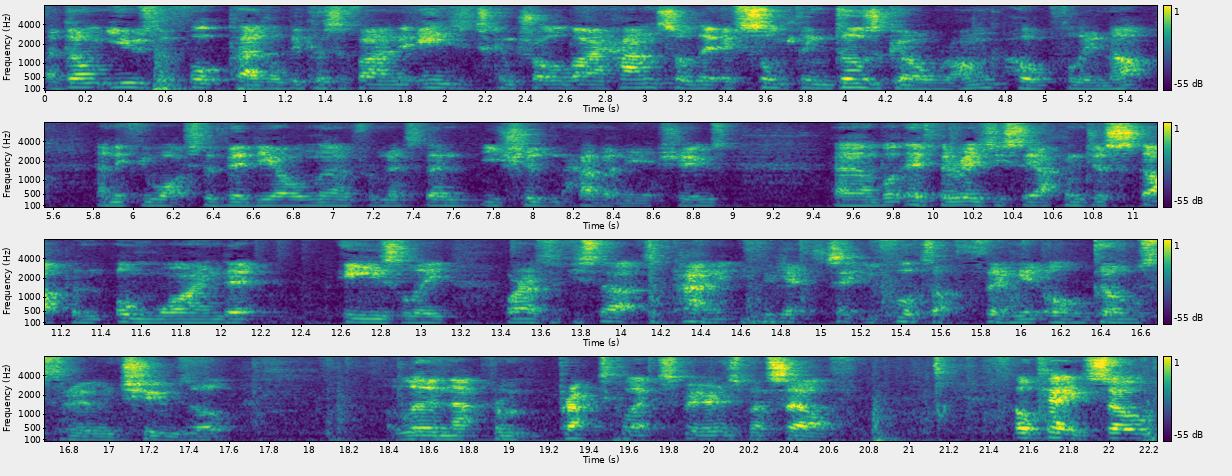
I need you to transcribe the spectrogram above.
I don't use the foot pedal because I find it easy to control by hand so that if something does go wrong, hopefully not, and if you watch the video and learn from this then you shouldn't have any issues. Um, but if there is, you see, I can just stop and unwind it easily, whereas if you start to panic, you forget to take your foot off the thing, it all goes through and chews up. I learned that from practical experience myself. Okay, so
